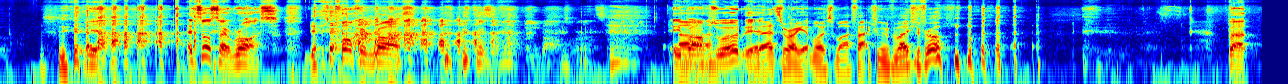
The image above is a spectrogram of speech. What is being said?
oh, Yeah. it's also rice. It's pork and rice. It's also eBaum's Worlds. World, yeah. That's where I get most of my factual information from. But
